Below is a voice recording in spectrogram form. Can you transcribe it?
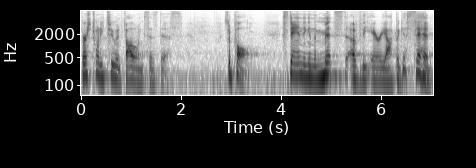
Verse 22 and following says this So, Paul, standing in the midst of the Areopagus, said,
